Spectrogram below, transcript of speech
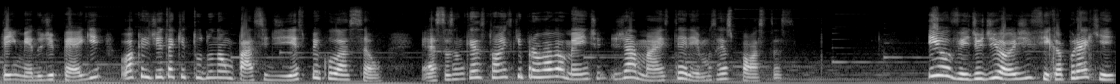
tem medo de Peg ou acredita que tudo não passe de especulação? Essas são questões que provavelmente jamais teremos respostas. E o vídeo de hoje fica por aqui.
